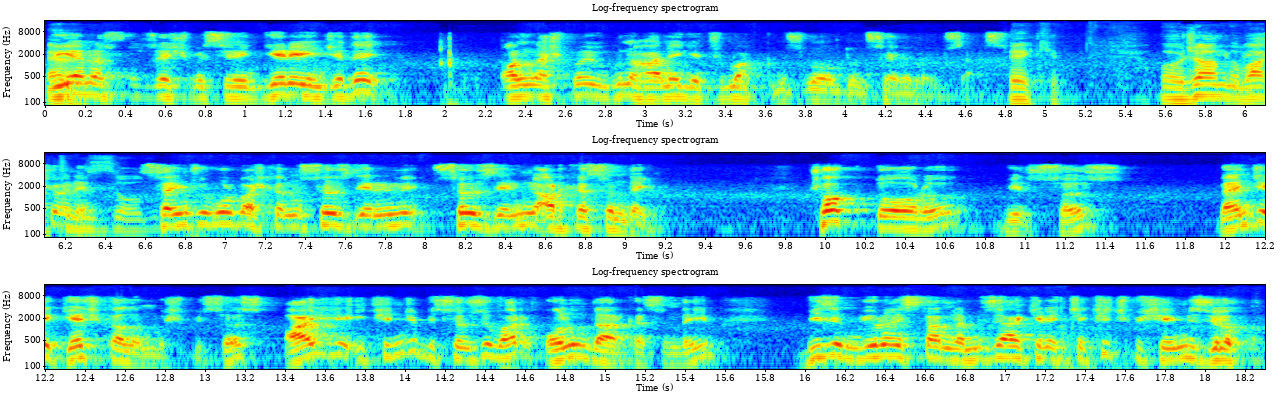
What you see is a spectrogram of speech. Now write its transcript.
Evet. Viyana Sözleşmesi'nin gereğince de anlaşmayı uygun hale getirme hakkımızın olduğunu söylememiz lazım. Peki. Hocam Şimdi vaktiniz şöyle, oldu. Sayın Cumhurbaşkanı'nın sözlerini sözlerinin arkasındayım. Çok doğru bir söz. Bence geç kalınmış bir söz. Ayrıca ikinci bir sözü var. Onun da arkasındayım. Bizim Yunanistan'la müzakere edecek hiçbir şeyimiz yok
